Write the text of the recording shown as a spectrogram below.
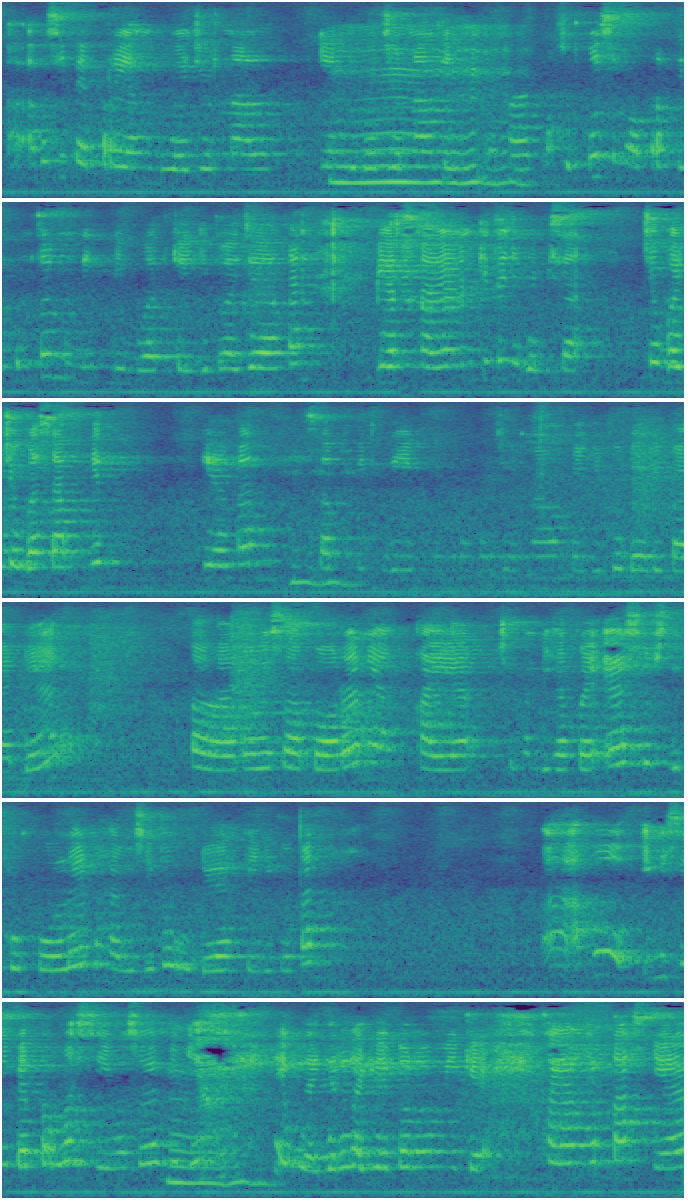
uh, apa sih paper yang dua jurnal yang dibuat Hmm, jurnal kayak gitu hmm, kan. maksudku semua praktikum tuh di- dibuat kayak gitu aja kan biar sekalian kita juga bisa coba-coba submit ya kan Hmm. submit di beberapa jurnal kayak gitu daripada uh, nulis laporan yang kayak cuma di HPS terus dikumpulin habis itu udah kayak gitu kan Uh, aku ini sih paperless sih maksudnya Hmm. kayak belajar lagi ekonomi kayak sayang kertas ya.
